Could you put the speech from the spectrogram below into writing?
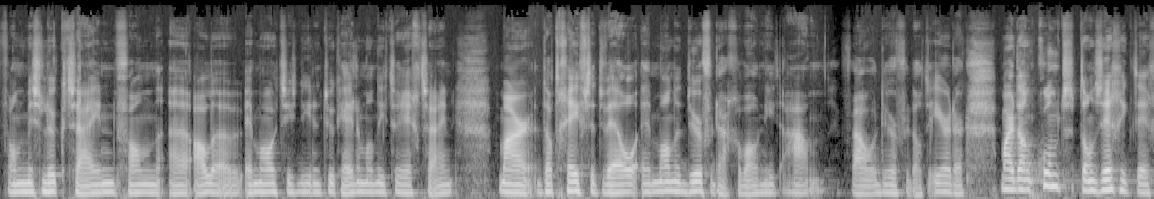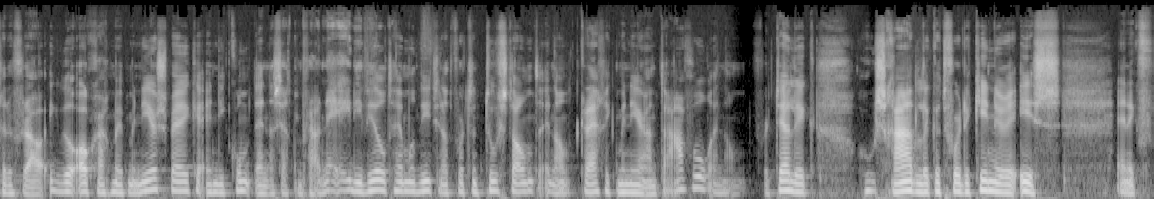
van mislukt zijn, van eh, alle emoties die natuurlijk helemaal niet terecht zijn. Maar dat geeft het wel. En mannen durven daar gewoon niet aan. Vrouwen durven dat eerder. Maar dan komt, dan zeg ik tegen de vrouw: Ik wil ook graag met meneer spreken. En die komt, en dan zegt mevrouw: Nee, die wil het helemaal niet. En dat wordt een toestand. En dan krijg ik meneer aan tafel. En dan vertel ik hoe schadelijk het voor de kinderen is. En ik,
